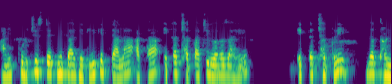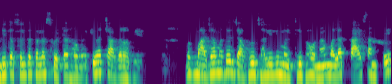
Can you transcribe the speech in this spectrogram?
आणि पुढची स्टेप मी काय घेतली की त्याला आता एका छताची गरज आहे. एक तर छत्री जर थंडीत असेल तर त्याला स्वेटर हवं आहे किंवा चादर हवी आहे. मग माझ्यामध्ये जागृत झालेली मैत्री भावना मला काय सांगते?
